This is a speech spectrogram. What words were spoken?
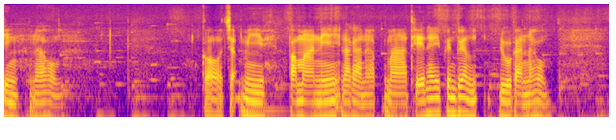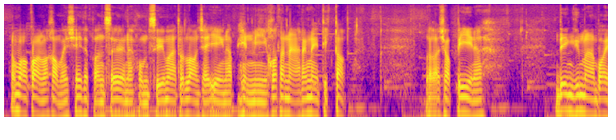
ริงๆนะครับผม ก็จะมีประมาณนี้แล้วกันนะครับ มาเทสให้เพื่อนๆดูกันนะครับผมต้องบอกก่อนว่าเขาไม่ใช่สปอนเซอร์นะ ผมซื้อมาทดลองใช้เองนะครับ เห็นมีโฆษณาทั้งใน TikTok แล้วก็ s h อ p e e นะเด้งขึ้นมาบ่อย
